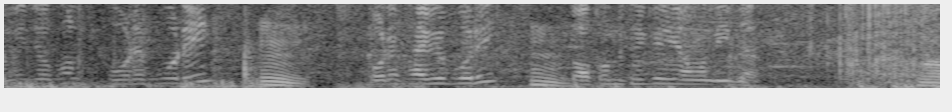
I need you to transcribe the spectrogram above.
আমি যখন পড়ে পড়ি হুম। পড়ে ফাইভে পড়ি। তখন থেকেই আমার ও।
